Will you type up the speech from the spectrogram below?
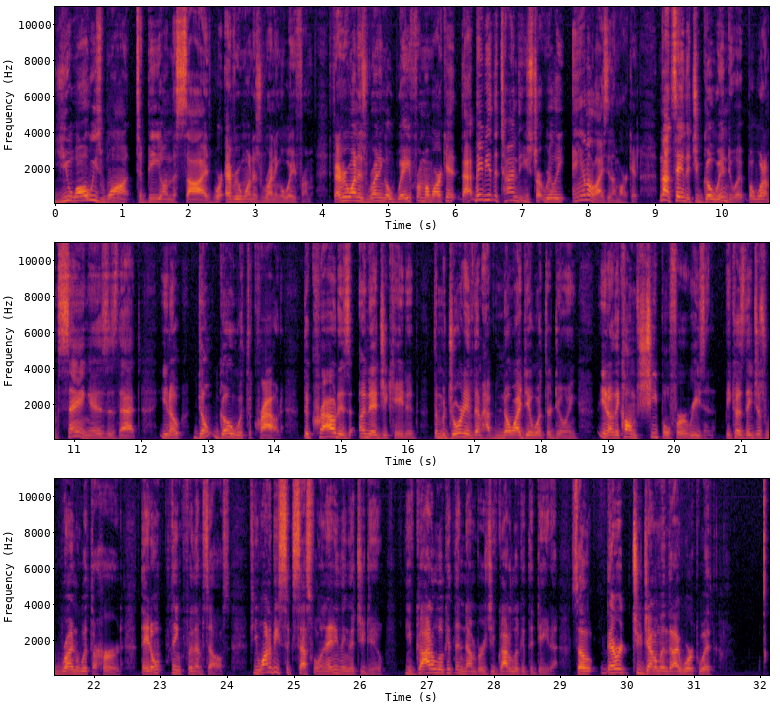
you always want to be on the side where everyone is running away from. If everyone is running away from a market, that may be the time that you start really analyzing the market. I'm not saying that you go into it, but what I'm saying is is that, you know, don't go with the crowd. The crowd is uneducated. The majority of them have no idea what they're doing. You know, they call them sheeple for a reason because they just run with the herd. They don't think for themselves. If you want to be successful in anything that you do, You've got to look at the numbers, you've got to look at the data. So there were two gentlemen that I worked with.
